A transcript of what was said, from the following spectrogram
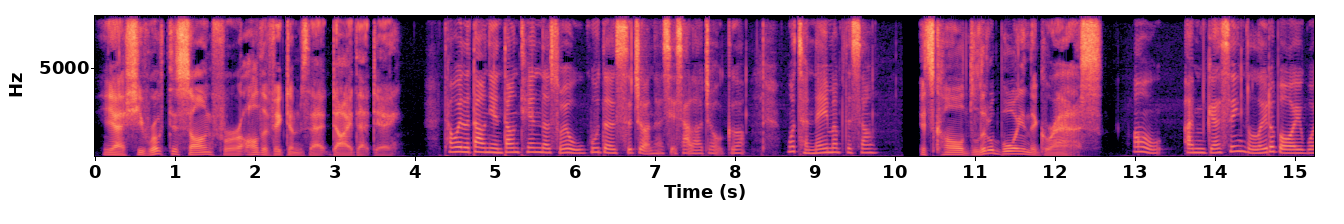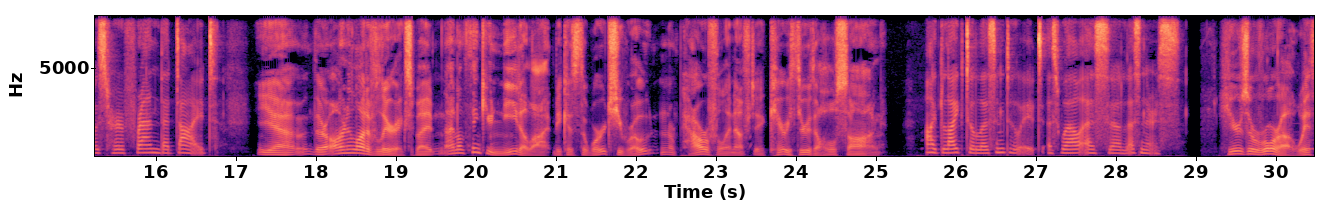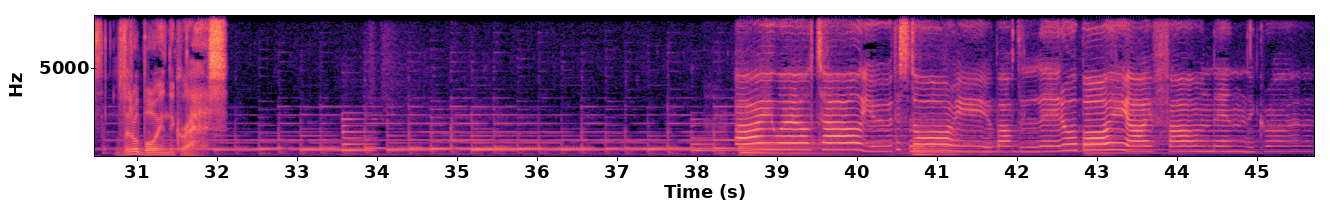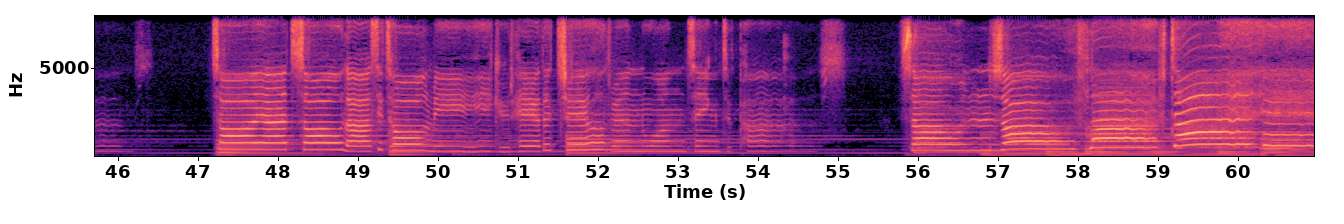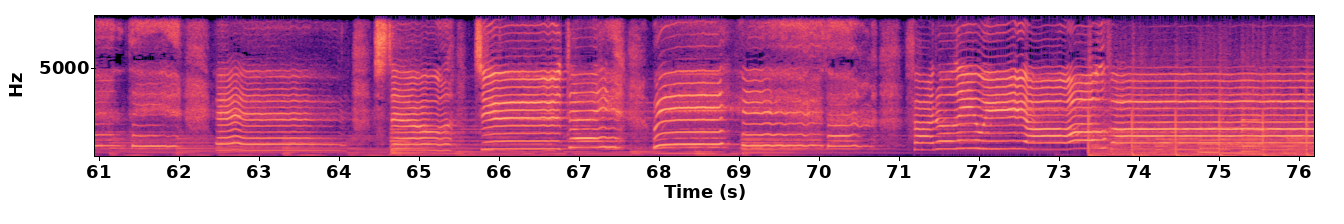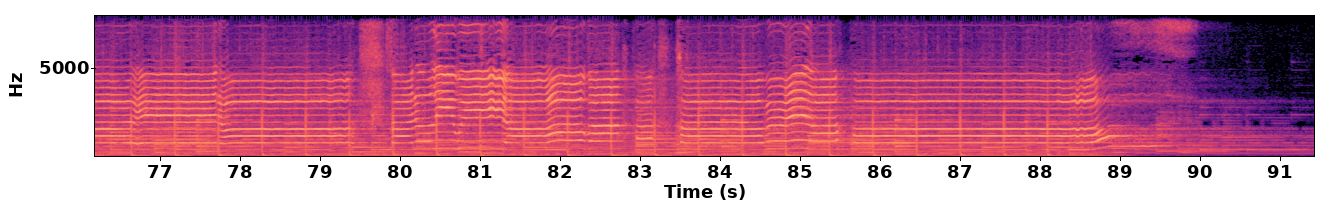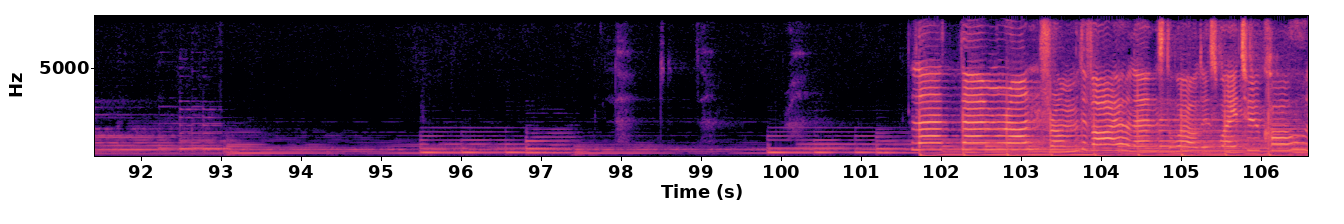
Yeah, she wrote this song for all the victims that died that day. 他为了悼念当天的所有无辜的死者呢，写下了这首歌。What's the name of the song? It's called Little Boy in the Grass. Oh, I'm guessing the little boy was her friend that died. Yeah, there aren't a lot of lyrics, but I don't think you need a lot because the words she wrote are powerful enough to carry through the whole song. I'd like to listen to it as well as the listeners. Here's Aurora with Little Boy in the Grass. I will tell you the story about the little boy I found in the grass. Tired soul, as he told me, he could hear the children wanting to pass. Sounds of laughter too cold.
